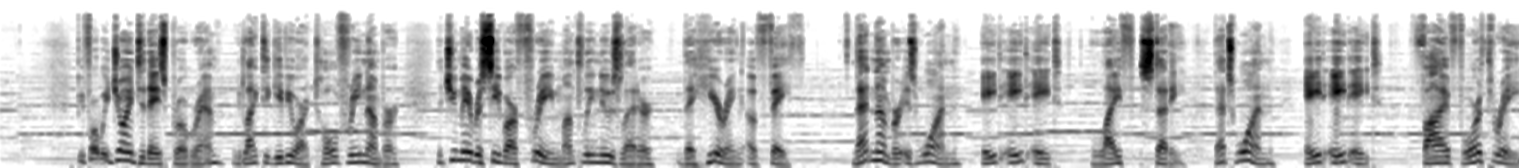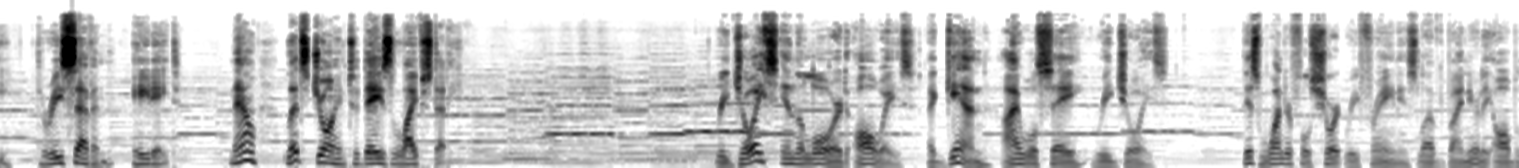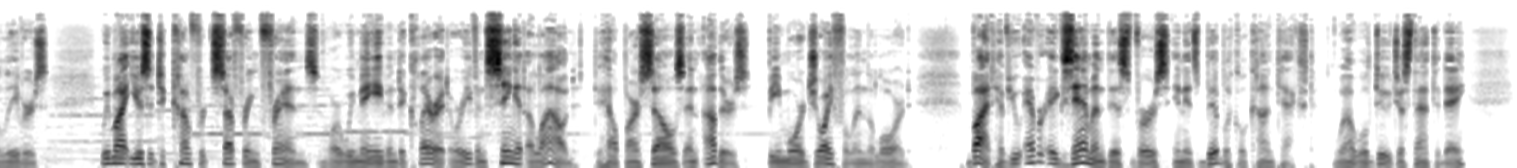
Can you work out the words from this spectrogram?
Before we join today's program, we'd like to give you our toll free number that you may receive our free monthly newsletter, The Hearing of Faith. That number is 1 888 Life Study. That's 1 888 543 3788. Now, let's join today's life study. Rejoice in the Lord always. Again, I will say, rejoice. This wonderful short refrain is loved by nearly all believers. We might use it to comfort suffering friends, or we may even declare it or even sing it aloud to help ourselves and others be more joyful in the Lord. But have you ever examined this verse in its biblical context? Well, we'll do just that today.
